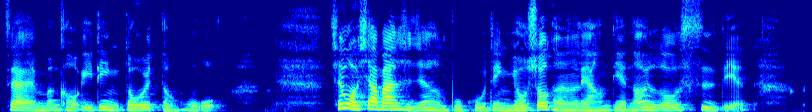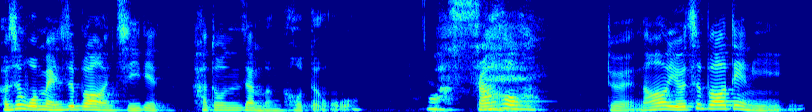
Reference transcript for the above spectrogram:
在门口一定都会等我。其实我下班时间很不固定，有时候可能两点，然后有时候四点。可是我每次不知道几点，他都是在门口等我。哇塞！然后对，然后有一次不知道店里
